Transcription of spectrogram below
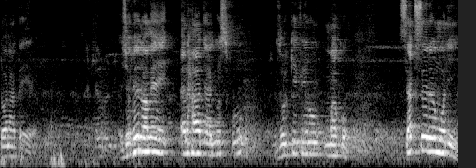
donateurs. Je vais nommer El Hadja Yousfou Zulkifiru Mako. Cette cérémonie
